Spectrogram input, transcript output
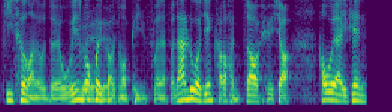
机测嘛，对不对？我一直不知道会考什么评分，反正他如果今天考到很糟的学校，他未来一片。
